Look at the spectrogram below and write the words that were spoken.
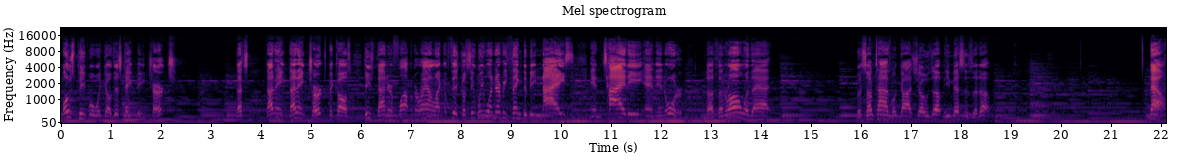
most people would go, "This can't be church." That's that ain't that ain't church because he's down there flopping around like a fish. Because see, we want everything to be nice and tidy and in order. Nothing wrong with that. But sometimes when God shows up, He messes it up. Now,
